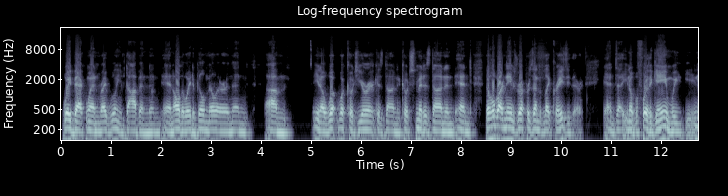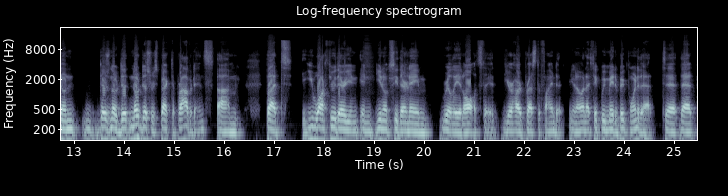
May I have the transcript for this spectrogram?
way back when, right? William Dobbin and and all the way to Bill Miller, and then um, you know what what Coach Urick has done and Coach Schmidt has done, and and the Hobart names represented like crazy there. And uh, you know, before the game, we you know, there's no di- no disrespect to Providence, um, but you walk through there you, and you don't see their name really at all. It's it, you're hard pressed to find it, you know. And I think we made a big point of that. To, that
